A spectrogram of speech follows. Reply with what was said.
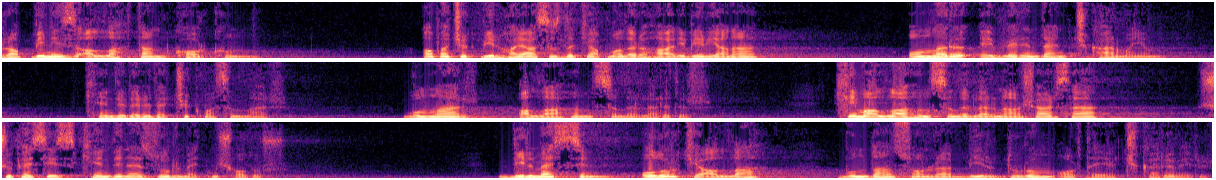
Rabbiniz Allah'tan korkun. Apaçık bir hayasızlık yapmaları hali bir yana, onları evlerinden çıkarmayın. Kendileri de çıkmasınlar. Bunlar Allah'ın sınırlarıdır. Kim Allah'ın sınırlarını aşarsa, şüphesiz kendine zulmetmiş olur. Bilmezsin, olur ki Allah, bundan sonra bir durum ortaya çıkarıverir.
